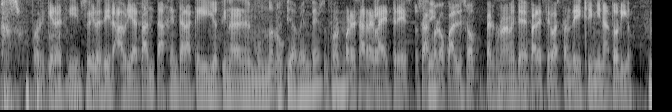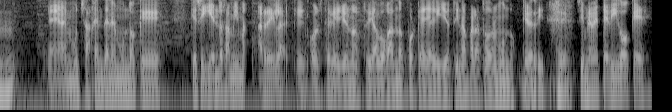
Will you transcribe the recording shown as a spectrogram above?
Porque quiero decir, Sí. quiero decir, habría tanta gente a la que guillotinar en el mundo, ¿no? Efectivamente. Por, por esa regla de tres, o sea, Sí. con lo cual eso personalmente me parece bastante discriminatorio. Eh, hay mucha gente en el mundo que, que siguiendo esa misma regla, que conste que yo no estoy abogando porque haya guillotina para todo el mundo, quiero Eh, decir. sí. Simplemente digo que,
